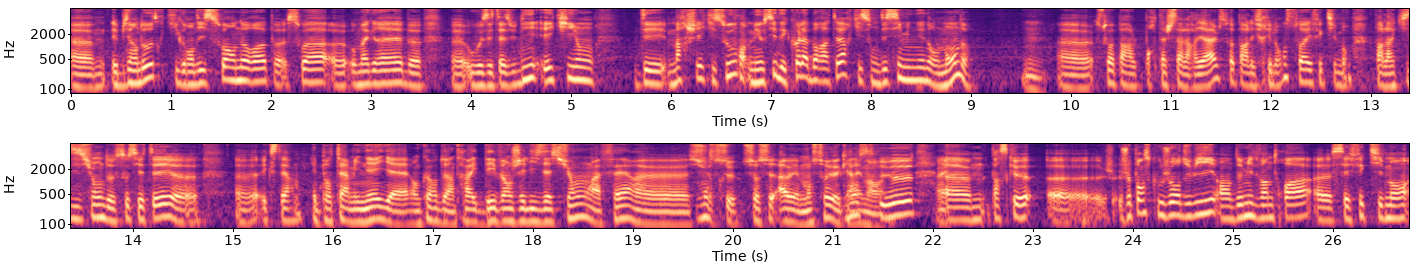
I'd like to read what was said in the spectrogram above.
et bien d'autres qui grandissent soit en Europe, soit euh, au Maghreb euh, ou aux États-Unis, et qui ont des marchés qui s'ouvrent, mais aussi des collaborateurs qui sont disséminés dans le monde Euh, soit par le portage salarial, soit par les freelances, soit effectivement par l'acquisition de sociétés euh, euh, externes. Et pour terminer, il y a encore un travail d'évangélisation à faire sur, monstrueux. sur ce ah ouais monstrueux carrément monstrueux parce que je pense qu'aujourd'hui en 2023 c'est effectivement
